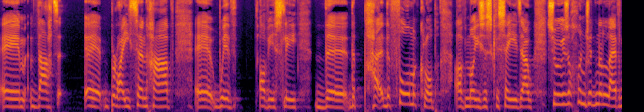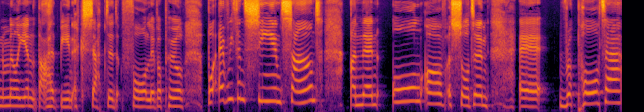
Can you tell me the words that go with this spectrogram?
um, that uh, Brighton have uh, with obviously the the the former club of Moises Caicedo. So it was 111 million that had been accepted for Liverpool, but everything seemed sound, and then all of a sudden. Uh, reporter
